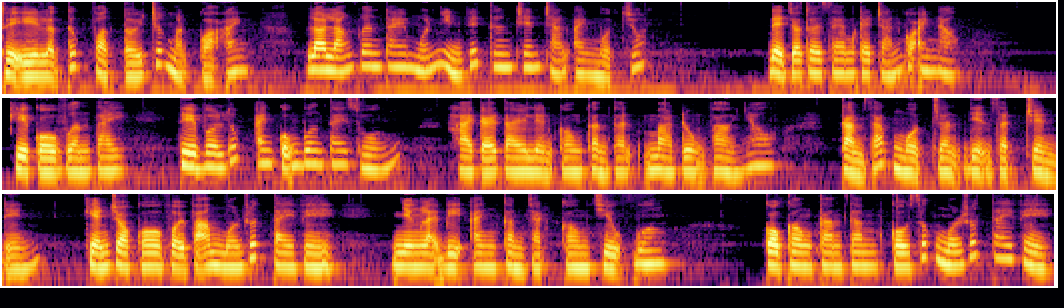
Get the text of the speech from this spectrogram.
Thủy Y lập tức vọt tới trước mặt của anh, lo lắng vươn tay muốn nhìn vết thương trên trán anh một chút. Để cho tôi xem cái trán của anh nào. Khi cô vươn tay, thì vừa lúc anh cũng vươn tay xuống. Hai cái tay liền không cẩn thận mà đụng vào nhau. Cảm giác một trận điện giật truyền đến, khiến cho cô vội vã muốn rút tay về, nhưng lại bị anh cầm chặt không chịu buông. Cô không cam tâm, cố sức muốn rút tay về.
